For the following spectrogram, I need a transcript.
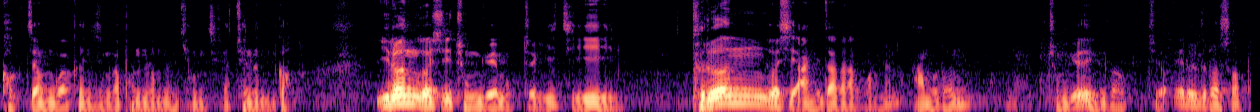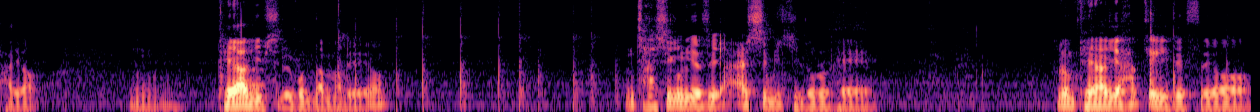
걱정과 근심과 번뇌 없는 경지가 되는 것 이런 것이 종교의 목적이지 그런 것이 아니다라고 하면 아무런 종교의 의미가 없죠. 예를 들어서 봐요. 음, 대학 입시를 본단 말이에요. 자식을 위해서 열심히 기도를 해. 그럼 대학에 합격이 됐어요.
